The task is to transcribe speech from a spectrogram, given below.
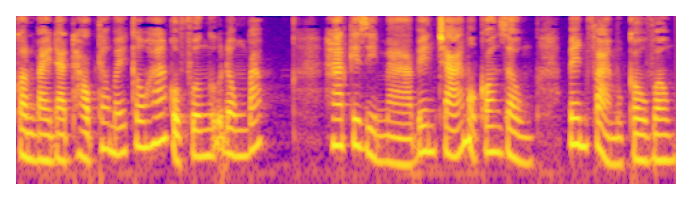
Còn bài đặt học theo mấy câu hát của phương ngữ Đông Bắc. Hát cái gì mà bên trái một con rồng, Bên phải một cầu vồng.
